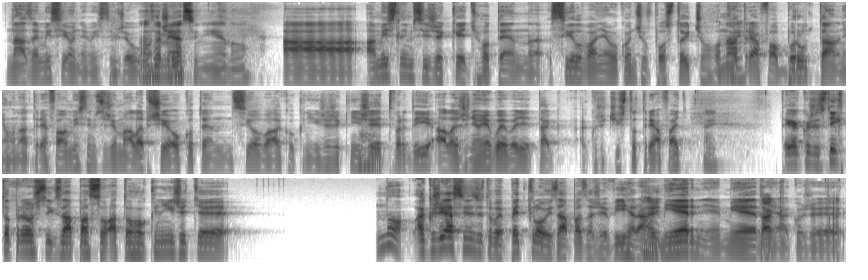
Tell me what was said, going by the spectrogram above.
Na zemi si ho nemyslím, že Na ukončí. zemi asi nie, no. A, a myslím si, že keď ho ten Silva neukončil v postoji, čo ho natriafal, brutálne ho natriafal, myslím si, že má lepšie oko ten Silva ako kníže, že kníže uh-huh. je tvrdý, ale že ňou nebude vedieť tak akože čisto triafať. Hej. Tak akože z týchto preložitých zápasov a toho knížete No, akože ja si myslím, že to bude 5-kilový zápas a že vyhrá Hej. mierne, mierne, tak, akože tak.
